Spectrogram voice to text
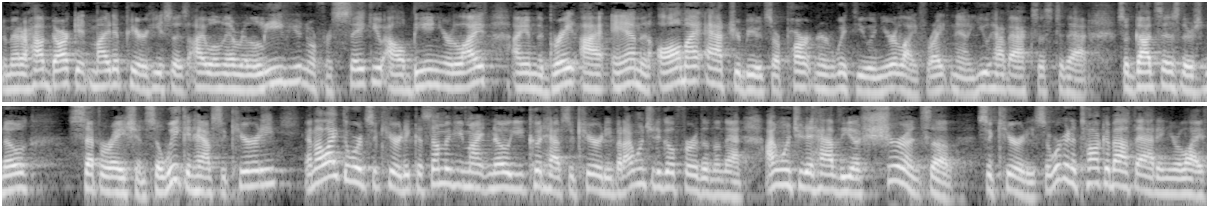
No matter how dark it might appear, He says, I will never leave you nor forsake you. I'll be in your life. I am the great I am, and all my attributes are partnered with you in your life right now. You have access to that. So God says there's no separation. So we can have security. And I like the word security because some of you might know you could have security, but I want you to go further than that. I want you to have the assurance of security. So we're going to talk about that in your life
